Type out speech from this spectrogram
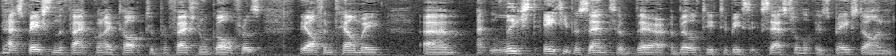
that's based on the fact when I talk to professional golfers, they often tell me um, at least 80% of their ability to be successful is based on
